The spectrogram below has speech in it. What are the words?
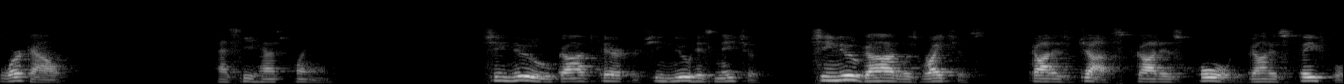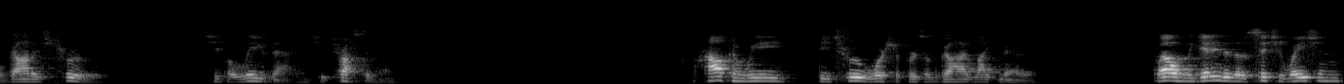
work out as He has planned. She knew God's character. She knew His nature. She knew God was righteous. God is just. God is holy. God is faithful. God is true. She believed that and she trusted Him. So how can we be true worshippers of God like Mary? Well, when we get into those situations,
